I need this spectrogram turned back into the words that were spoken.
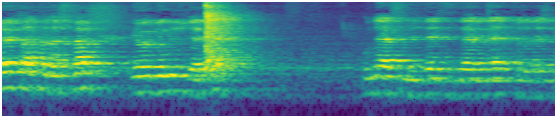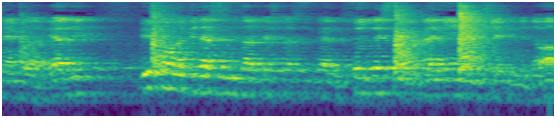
Evet arkadaşlar, gördüğünüz üzere bu dersimizde sizlerle sözleşmeye kadar geldik. Bir sonraki dersimizde arkadaşlar sizlerle sözleşme ve belge yayınlaması şeklinde devam.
